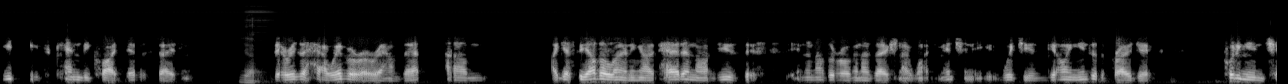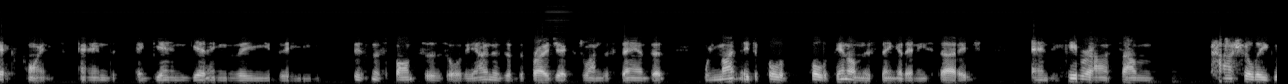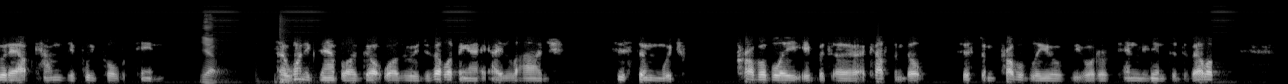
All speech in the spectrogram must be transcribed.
it, it can be quite devastating. yeah, There is a however around that. Um, I guess the other learning I've had, and I've used this in another organisation I won't mention, which is going into the project, putting in checkpoints, and again getting the the business sponsors or the owners of the projects to understand that we might need to pull a, pull the pin on this thing at any stage, and here are some partially good outcomes if we pull the pin. Yeah. So one example I've got was we were developing a, a large system, which probably it was a, a custom built system, probably of the order of 10 million to develop.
